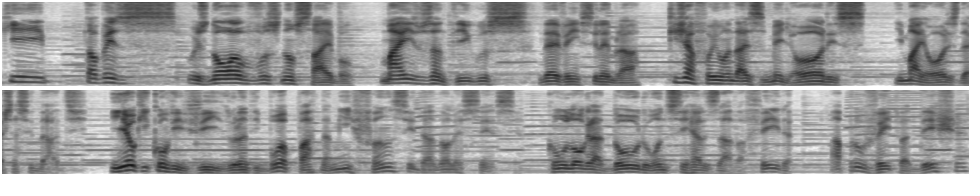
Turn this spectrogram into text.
que talvez os novos não saibam, mas os antigos devem se lembrar que já foi uma das melhores e maiores desta cidade. E eu que convivi durante boa parte da minha infância e da adolescência com o logradouro onde se realizava a feira, aproveito a deixa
